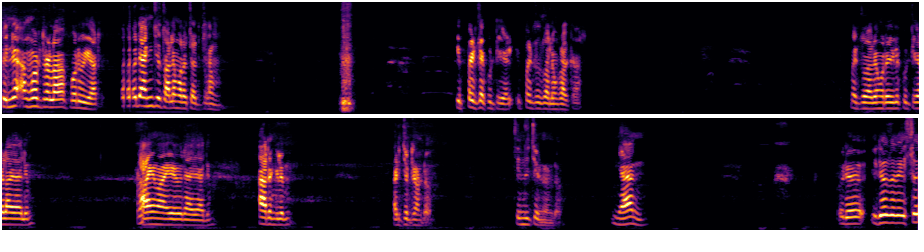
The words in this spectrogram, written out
പിന്നെ അങ്ങോട്ടുള്ള പൂർവികർ ഒരു അഞ്ച് തലമുറ ചരിത്രം. ഇപ്പോഴത്തെ കുട്ടികൾ ഇപ്പോഴത്തെ തലമുറക്കാർ. ഇപ്പോഴത്തെ തലമുറയിൽ കുട്ടികളായാലും പ്രായമായവരായാലും ആരെങ്കിലും പഠിച്ചിട്ടുണ്ടോ? ചിന്തിച്ചിട്ടുണ്ടോ? ഞാൻ ഒരു ഇരുപത് വയസ്സ്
